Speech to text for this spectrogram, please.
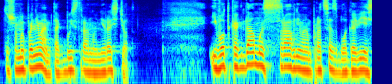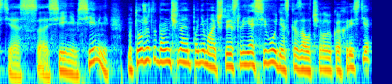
Потому что мы понимаем, так быстро оно не растет. И вот когда мы сравниваем процесс благовестия с э, сеянием семени, мы тоже тогда начинаем понимать, что если я сегодня сказал человеку о Христе,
